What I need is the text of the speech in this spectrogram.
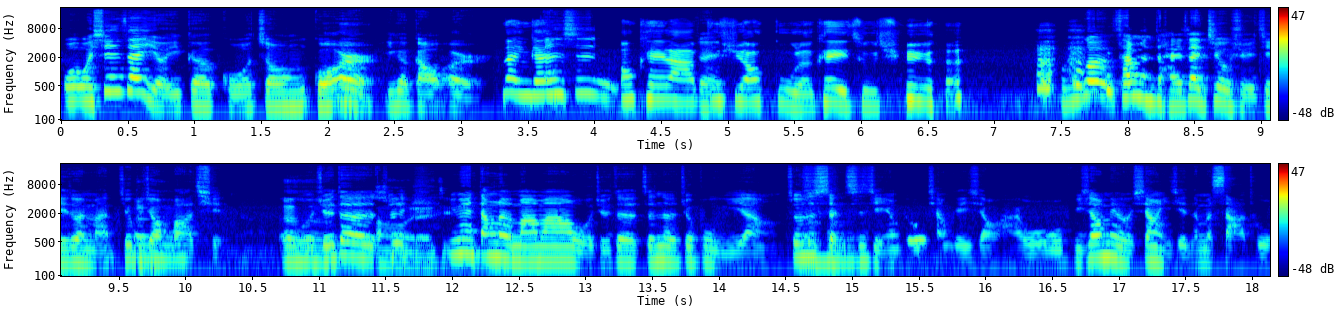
我我现在有一个国中国二，一个高二，那应该但是 OK 啦，不需要顾了，可以出去了。不过他们还在就学阶段嘛，就比较花钱。嗯我觉得，哦所以、因为当了妈妈，我觉得真的就不一样，就是省吃俭用都会想给小孩。我我比较没有像以前那么洒脱，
